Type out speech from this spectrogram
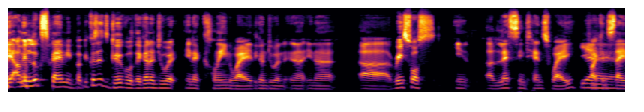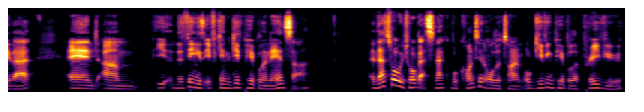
yeah, I mean, look spammy, but because it's Google, they're going to do it in a clean way. They're going to do it in a, in a uh, resource in a less intense way, if I can say that. And um, the thing is, if you can give people an answer, and that's what we talk about snackable content all the time, or giving people a preview,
